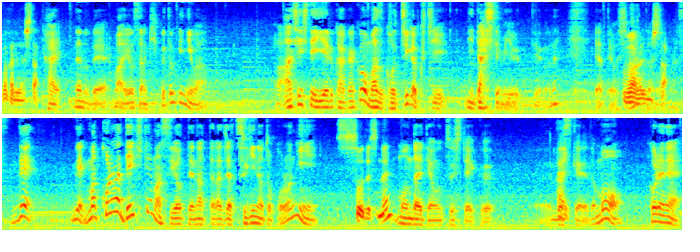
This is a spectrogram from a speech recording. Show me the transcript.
わかりました、はい、なので、まあ、予算を聞くときには安心して言える価格をまずこっちが口に出してみるっていうのをね。やってほしいなと思います。でで、まあ、これはできてますよってなったらじゃあ次のところにそうですね。問題点を移していくんですけれども、はい、これね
